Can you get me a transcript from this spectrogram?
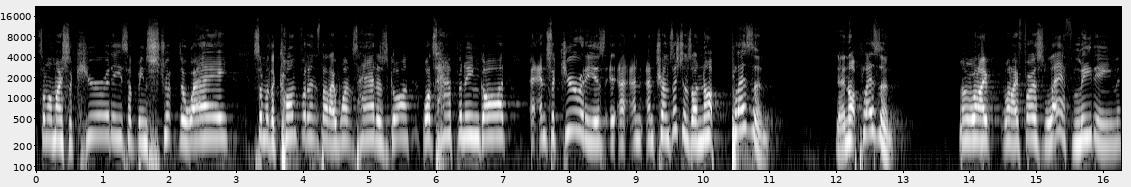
some of my securities have been stripped away. Some of the confidence that I once had is gone. What's happening, God? And, and security is, and, and transitions are not pleasant. They're not pleasant. Remember when I, when I first left leading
